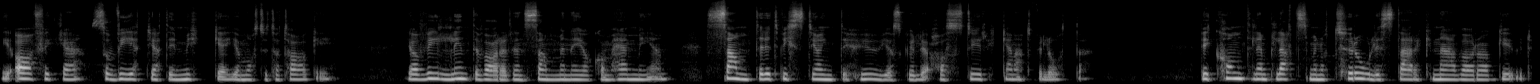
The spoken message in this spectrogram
I Afrika så vet jag att det är mycket jag måste ta tag i. Jag ville inte vara densamme när jag kom hem igen, Samtidigt visste jag inte hur jag skulle ha styrkan att förlåta. Vi kom till en plats med en otroligt stark närvaro av Gud.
